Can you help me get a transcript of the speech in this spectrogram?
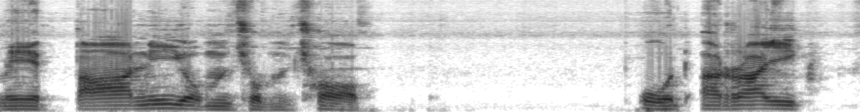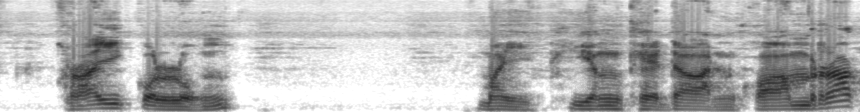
เมตตานิยมชมชอบพูดอะไรใครก็หลง ไม่เพียงแค่ด้านความรัก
